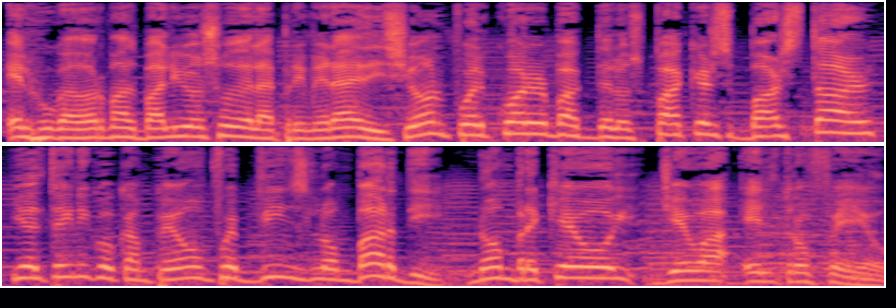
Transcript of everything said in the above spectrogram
El jugador más valioso de la primera edición fue el quarterback de los Packers, Bart Starr, y el técnico campeón fue Vince Lombardi, nombre que hoy lleva el trofeo.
